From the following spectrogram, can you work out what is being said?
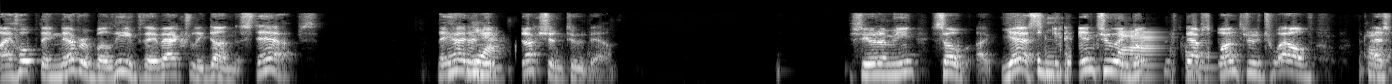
I hope they never believe they've actually done the steps. They had an Yeah. introduction to them. See what I mean? So uh, yes, get into it. Go through steps one through twelve okay, as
